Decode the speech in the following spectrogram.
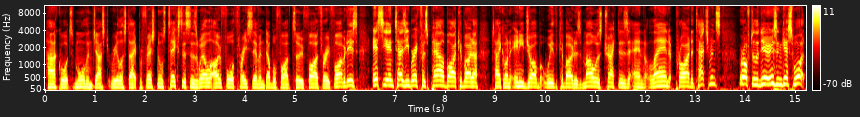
Harcourt's more than just real estate professionals. Text us as well, 0437 552 535. It is SEN Tassie Breakfast powered by Kubota. Take on any job with Kubota's mowers, tractors, and land pride attachments. We're off to the news, and guess what?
